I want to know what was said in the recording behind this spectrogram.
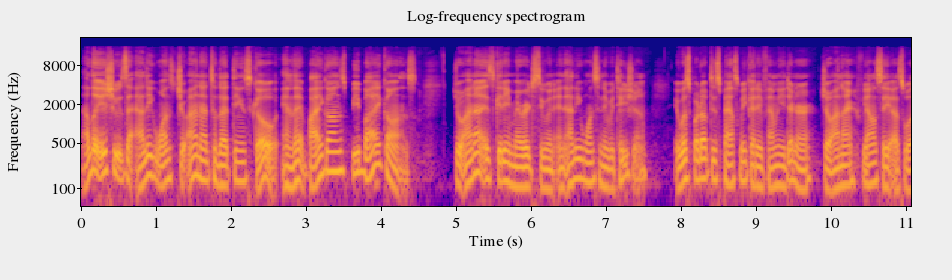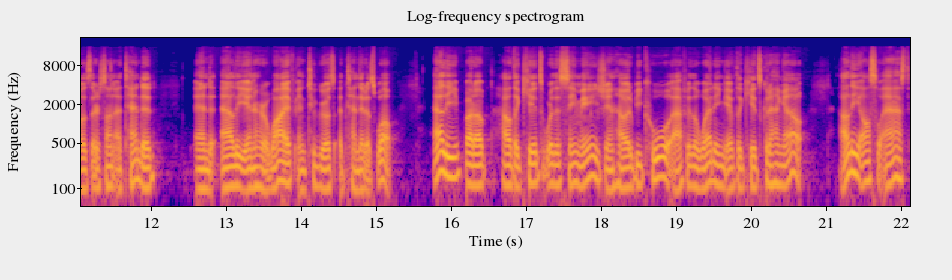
Now the issue is that Ali wants Joanna to let things go and let bygones be bygones. Joanna is getting married soon and Ali wants an invitation. It was brought up this past week at a family dinner. Joanna her fiance as well as their son attended, and Ali and her wife and two girls attended as well. Ali brought up how the kids were the same age and how it'd be cool after the wedding if the kids could hang out. Ali also asked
